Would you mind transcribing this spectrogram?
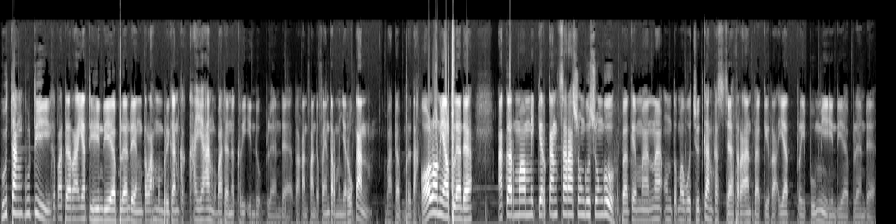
hutang budi kepada rakyat di Hindia Belanda yang telah memberikan kekayaan kepada negeri induk Belanda. Bahkan Van de Venter menyerukan kepada pemerintah kolonial Belanda agar memikirkan secara sungguh-sungguh bagaimana untuk mewujudkan kesejahteraan bagi rakyat pribumi Hindia Belanda.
